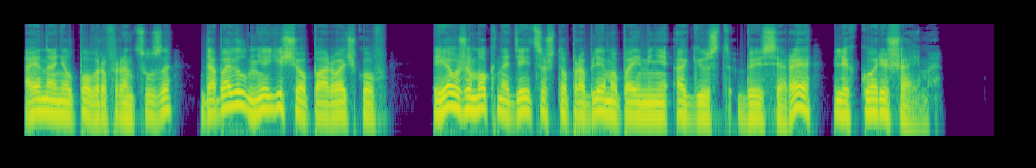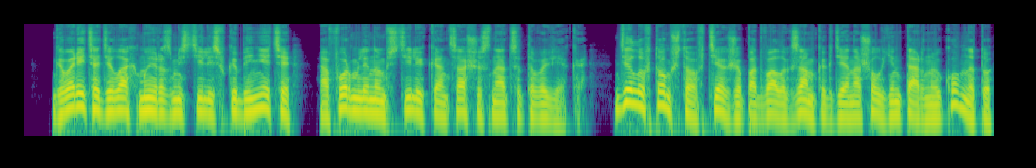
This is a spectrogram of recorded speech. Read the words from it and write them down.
а я нанял повара-француза, добавил мне еще пару очков. И я уже мог надеяться, что проблема по имени Агюст Бюссере легко решаема. Говорить о делах мы разместились в кабинете, оформленном в стиле конца XVI века. Дело в том, что в тех же подвалах замка, где я нашел янтарную комнату,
